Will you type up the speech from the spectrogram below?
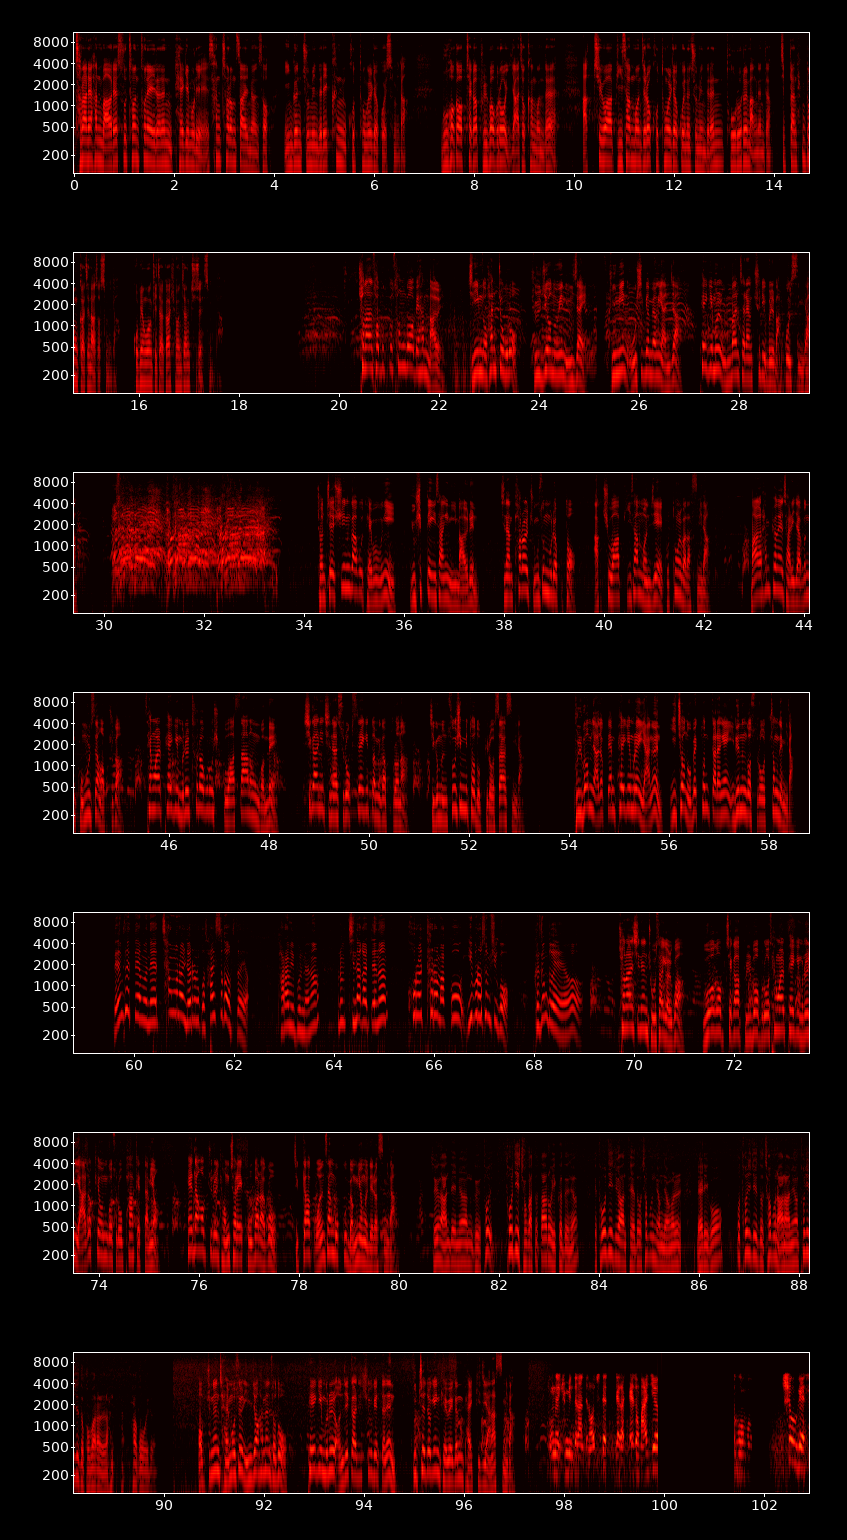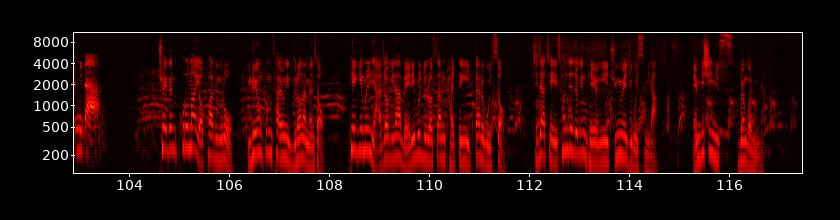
천안의 한 마을에 수천 톤에 이르는 폐기물이 산처럼 쌓이면서 인근 주민들이 큰 고통을 겪고 있습니다. 무허가 업체가 불법으로 야적한 건데 악취와 비산먼지로 고통을 겪고 있는 주민들은 도로를 막는 등 집단 행동까지 나섰습니다. 고병원 기자가 현장 취재했습니다. 천안 서북부 성거읍의 한 마을. 진입로 한쪽으로 줄지어 놓인 의자에 주민 50여 명이 앉아 폐기물 운반 차량 출입을 막고 있습니다. 전체 50가구 대부분이 60대 이상인 이 마을은 지난 8월 중순 무렵부터 악취와 비산 먼지에 고통을 받았습니다. 마을 한편에 자리 잡은 고물상 업주가 생활 폐기물을 트럭으로 싣고 와 쌓아놓은 건데 시간이 지날수록 쓰레기 더미가 불어나 지금은 수십 미터 높이로 쌓였습니다. 불법 야적된 폐기물의 양은 2,500톤가량에 이르는 것으로 추정됩니다. 냄새 때문에 창문을 열어놓고 살 수가 없어요. 바람이 불면은 그럼 지나갈 때는 코를 틀어막고 입으로 숨쉬고 그 정도예요. 천안시는 조사 결과 무허가 업체가 불법으로 생활 폐기물을 야적해온 것으로 파악했다며 해당 업주를 경찰에 고발하고 즉각 원상복구 명령을 내렸습니다. 정안 되면 그 토, 토지주가 또 따로 있거든요. 그 토지주한테도 처분 명령을 내리고 또 토지주도 처분 안 하면 토지주도 고발을 하- 하고 이런. 업주는 잘못을 인정하면서도 폐기물을 언제까지 치우겠다는 구체적인 계획은 밝히지 않았습니다. 동네 주민들한테는 어찌됐든 제가 계속 맞이요 하고 치우겠습니다. 최근 코로나 여파 등으로 일회용품 사용이 늘어나면서 폐기물 야적이나 매립을 둘러싼 갈등이 잇따르고 있어 지자체의 선제적인 대응이 중요해지고 있습니다. MBC 뉴스 고병권입니다.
